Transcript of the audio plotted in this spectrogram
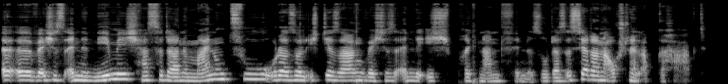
äh, äh, welches Ende nehme ich, hast du da eine Meinung zu oder soll ich dir sagen, welches Ende ich prägnant finde? So, das ist ja dann auch schnell abgehakt.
